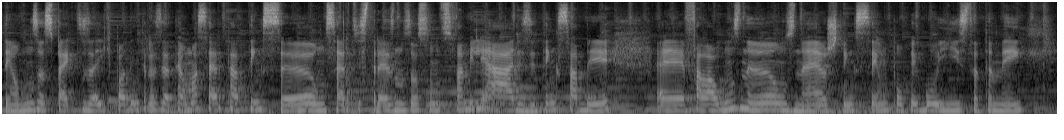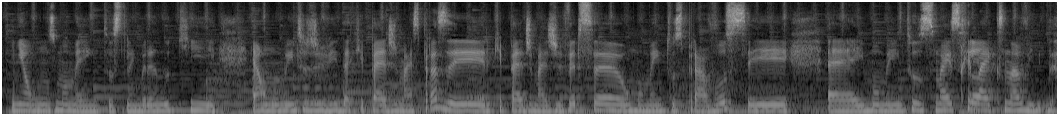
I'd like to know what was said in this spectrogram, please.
Tem alguns aspectos aí que podem trazer até uma certa atenção, um certo estresse nos assuntos familiares e tem que saber é, falar alguns nãos, né? Acho que tem que ser um pouco egoísta também em alguns momentos. Lembrando que é um momento de vida que pede mais prazer, que pede mais diversão, momentos para você é, e momentos mais relax na vida.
